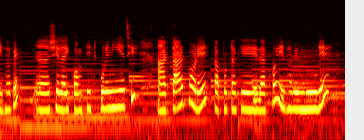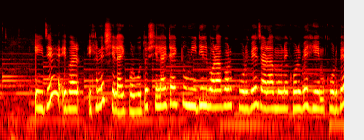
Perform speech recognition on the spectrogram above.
এইভাবে সেলাই কমপ্লিট করে নিয়েছি। আর তারপরে কাপড়টাকে দেখো, এইভাবে মুড়ে এই যে এবার এখানে সেলাই করব। তো সেলাইটা একটু মিডিল বরাবর করবে, যারা মনে করবে হেম করবে,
